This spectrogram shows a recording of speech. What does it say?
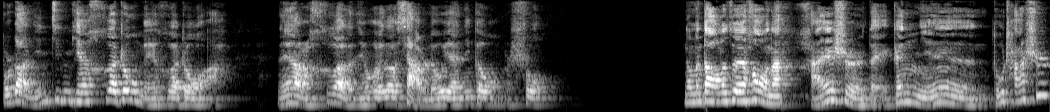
不知道您今天喝粥没喝粥啊？您要是喝了，您回头下边留言，您跟我们说。那么到了最后呢，还是得跟您读茶诗。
